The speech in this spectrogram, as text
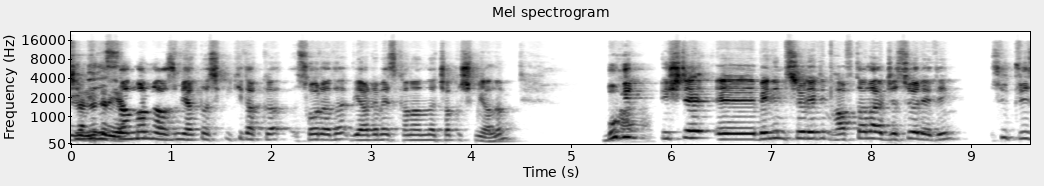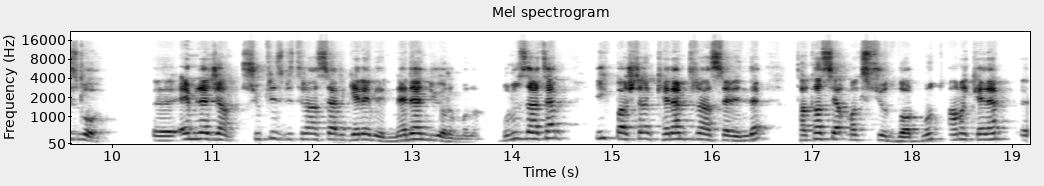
Şimdi nedir ya? hızlanmam lazım. Yaklaşık iki dakika sonra da VRBS kanalına çakışmayalım. Bugün Tamam. işte e, benim söylediğim haftalarca söylediğim sürpriz bu. E, Emrecan sürpriz bir transfer gelebilir. Neden diyorum bunu? Bunu zaten ilk baştan Kerem transferinde takas yapmak istiyordu Dortmund ama Kerem e,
